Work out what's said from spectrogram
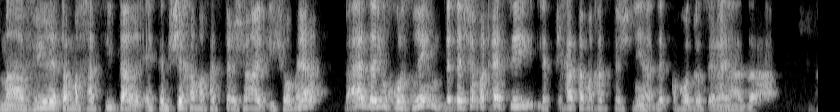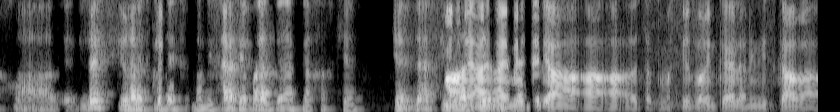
מעביר את המחצית, את המשך המחצית הראשונה הייתי שומע, ואז היו חוזרים בתשע וחצי לפתיחת המחצית השנייה, זה פחות או יותר היה אז ה... נכון. זה- סירת צודק, במשחקי זה בית זה היה ככה, כן. כן, זה מה, הסדרת ה- דרך. האמת, אלי, אתה מזכיר דברים כאלה, אני נזכר,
